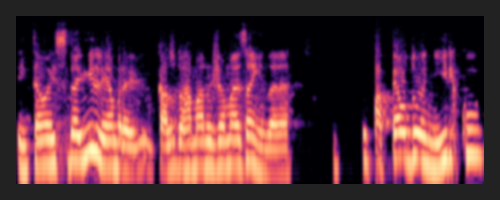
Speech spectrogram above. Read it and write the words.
então, isso daí me lembra o caso do Ramanujan mais ainda, né? o papel do onírico,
